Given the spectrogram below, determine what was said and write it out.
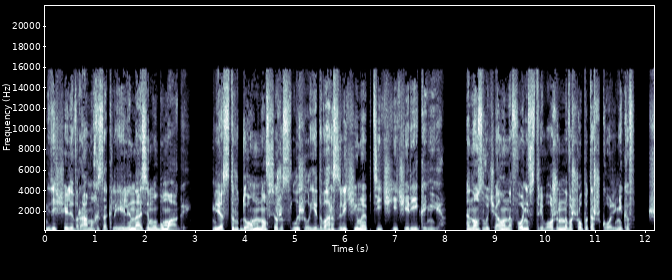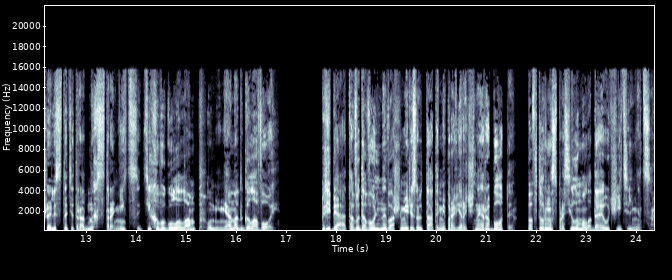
где щели в рамах заклеили на зиму бумагой. Я с трудом, но все же слышал едва различимое птичье чириканье. Оно звучало на фоне встревоженного шепота школьников, шелеста тетрадных страниц и тихого гула ламп у меня над головой. «Ребята, вы довольны вашими результатами проверочной работы?» — повторно спросила молодая учительница.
